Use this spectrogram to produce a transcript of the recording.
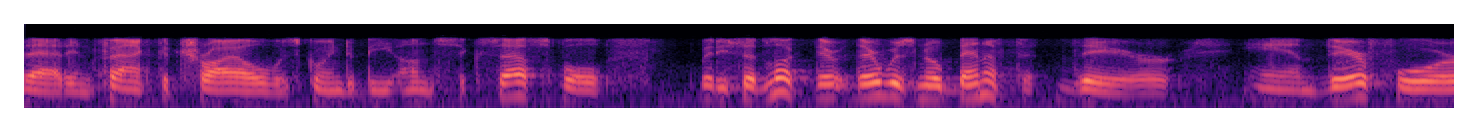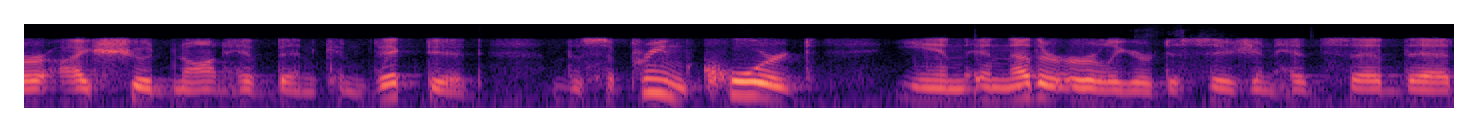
that, in fact, the trial was going to be unsuccessful. But he said, look, there, there was no benefit there, and therefore I should not have been convicted. The Supreme Court, in another earlier decision, had said that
